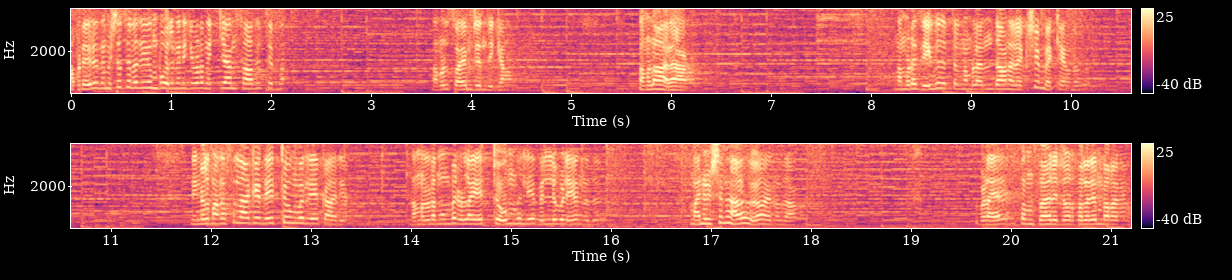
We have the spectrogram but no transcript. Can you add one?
അവിടെ ഒരു നിമിഷത്തിലധികം പോലും എനിക്ക് ഇവിടെ നിൽക്കാൻ സാധിച്ചില്ല. നമ്മൾ സ്വയം ചിന്തിക്കണം. നമ്മൾ ആരാണ്? നമ്മുടെ ജീവിതത്തിൽ നമ്മൾ എന്താണ് ലക്ഷ്യം വെക്കേണ്ടത്? നിങ്ങൾ മനസ്സിലാക്കേണ്ട ഏറ്റവും വലിയ കാര്യം നമ്മളുടെ മുമ്പിലുള്ള ഏറ്റവും വലിയ വെല്ലുവിളി എന്നത് മനുഷ്യനാകുക എന്നതാണ്. ഇവിടെ സംസാരിച്ചവർ പലരും പറഞ്ഞു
